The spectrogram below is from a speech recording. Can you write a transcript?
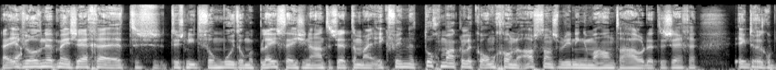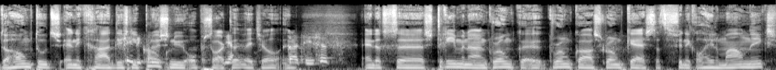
nou, ik wilde net mee zeggen, het is, het is niet veel moeite om een Playstation aan te zetten. Maar ik vind het toch makkelijker om gewoon de afstandsbediening in mijn hand te houden. Te zeggen, ik druk op de home toets en ik ga Disney Plus nu opstarten. Weet je wel. En, Dat is het. en dat eh, streamen naar een Chrome, eh, Chromecast, Chromecast, dat vind ik al helemaal niks.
